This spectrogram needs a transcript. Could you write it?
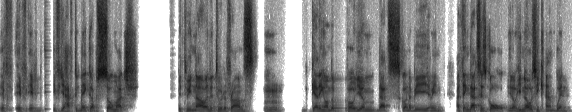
if if if if you have to make up so much between now and the Tour de France. Mm, getting on the podium, that's going to be. I mean, I think that's his goal. You know, he knows he can't win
